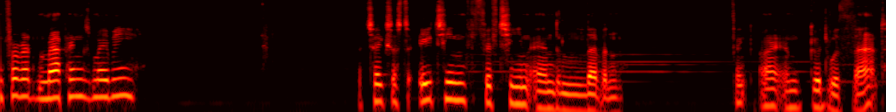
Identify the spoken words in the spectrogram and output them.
Infrared mappings maybe it takes us to 18 15 and 11 I think I am good with that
